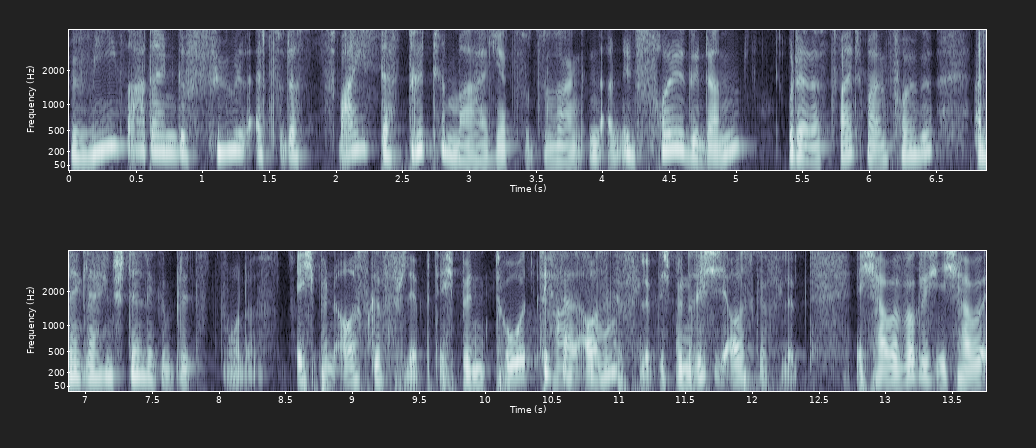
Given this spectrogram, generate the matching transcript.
Wie war dein Gefühl, als du das zweite, das dritte Mal jetzt sozusagen in, in Folge dann oder das zweite Mal in Folge an der gleichen Stelle geblitzt wurdest? Ich bin ausgeflippt. Ich bin total so? ausgeflippt. Ich bin richtig ausgeflippt. Ich habe wirklich, ich habe,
